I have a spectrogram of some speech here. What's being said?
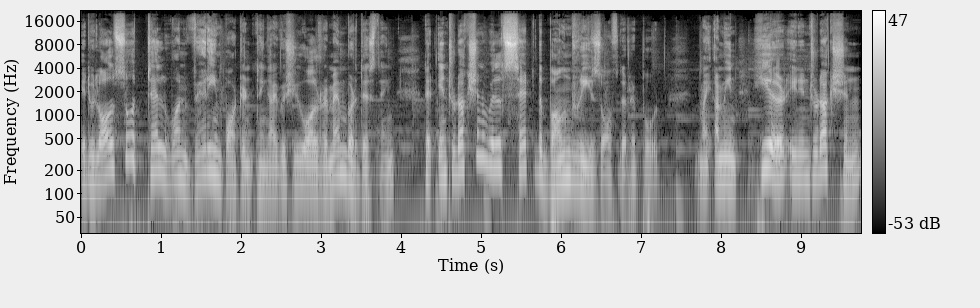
It will also tell one very important thing. I wish you all remember this thing that introduction will set the boundaries of the report. My, I mean, here in introduction,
